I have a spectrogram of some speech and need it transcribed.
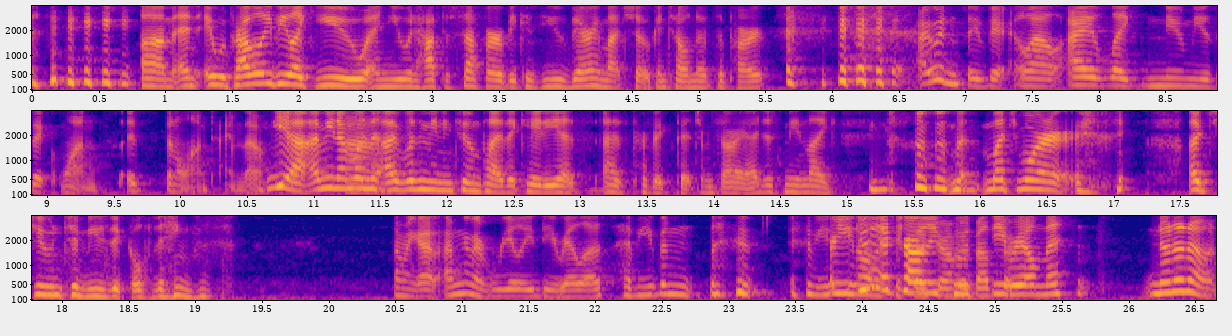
Um, and it would probably be like you, and you would have to suffer because you very much so can tell notes apart. I wouldn't say very well. I like knew music once. It's been a long time though. Yeah, I mean, I wasn't. Uh. I wasn't meaning to imply that Katie has has perfect pitch. I'm sorry. I just mean like m- much more attuned to musical things. Oh my god, I'm gonna really derail us. Have you been? have you Are you doing a Charlie Puth derailment? No, no, no.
